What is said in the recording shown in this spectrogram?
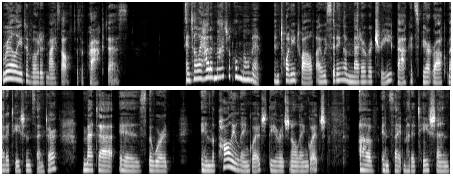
really devoted myself to the practice until I had a magical moment in 2012, I was sitting a metta retreat back at Spirit Rock Meditation Center. Metta is the word in the Pali language, the original language of insight meditation.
